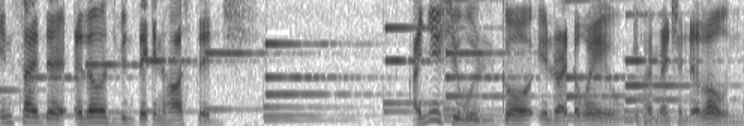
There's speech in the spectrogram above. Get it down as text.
Inside there, Eleanor's been taken hostage. I knew she would go in right away if I mentioned Ellone.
